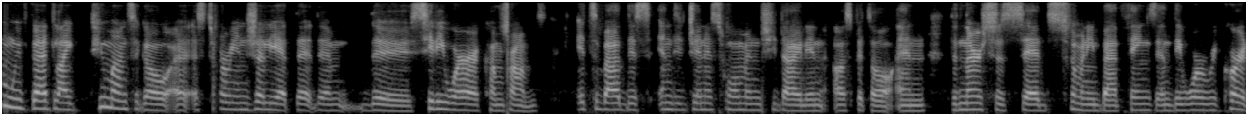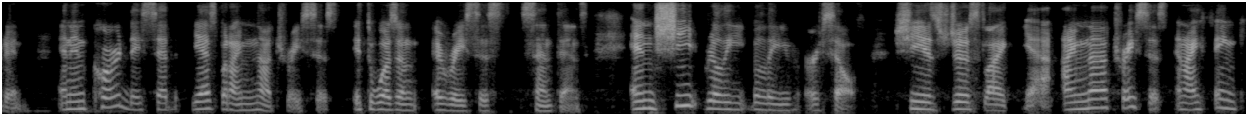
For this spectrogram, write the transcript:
we've got like two months ago a, a story in Joliette, the, the the city where I come from. It's about this indigenous woman. She died in hospital, and the nurses said so many bad things, and they were recorded and in court, they said, yes, but I'm not racist. It wasn't a racist sentence. And she really believed herself. She is just like, yeah, I'm not racist. And I think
